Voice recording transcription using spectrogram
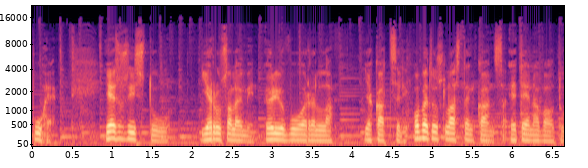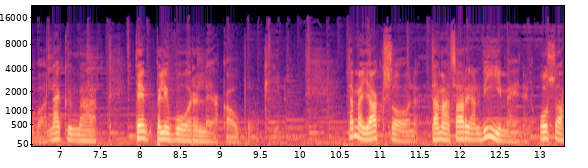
puhe. Jeesus istuu Jerusalemin öljyvuorella ja katseli opetuslasten kanssa eteen avautuvaa näkymää temppelivuorelle ja kaupunkiin. Tämä jakso on tämän sarjan viimeinen osa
